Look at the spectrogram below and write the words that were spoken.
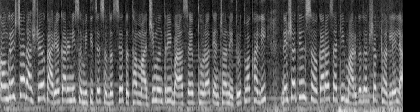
काँग्रेसच्या राष्ट्रीय कार्यकारिणी समितीचे सदस्य तथा माजी मंत्री बाळासाहेब थोरात यांच्या नेतृत्वाखाली देशातील सहकारासाठी मार्गदर्शक ठरलेल्या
